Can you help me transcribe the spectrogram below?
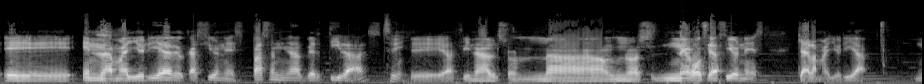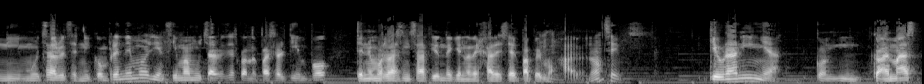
eh, en la mayoría de ocasiones pasan inadvertidas, que al final son unas negociaciones que a la mayoría ni muchas veces ni comprendemos y encima muchas veces cuando pasa el tiempo tenemos la sensación de que no deja de ser papel mojado, ¿no? Sí. Que una niña con, además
